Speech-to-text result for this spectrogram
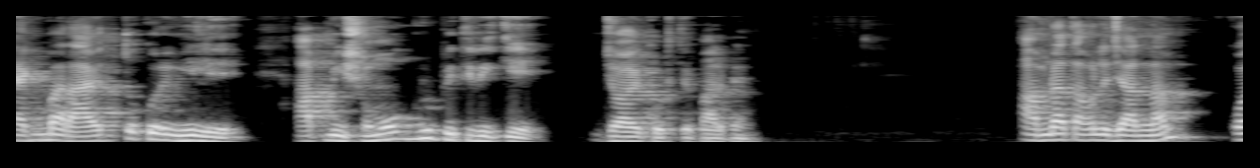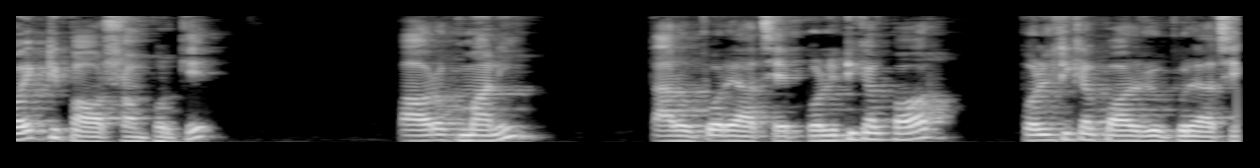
একবার আয়ত্ত করে নিলে আপনি সমগ্র পৃথিবীকে জয় করতে পারবেন। আমরা তাহলে জানলাম কয়েকটি পাওয়ার সম্পর্কে। পাওয়ার অফ মানি তার উপরে আছে পলিটিক্যাল পাওয়ার পলিটিক্যাল পাওয়ারের উপরে আছে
